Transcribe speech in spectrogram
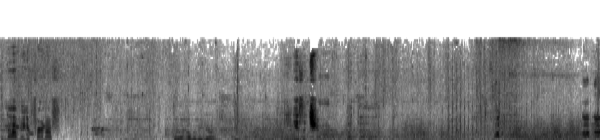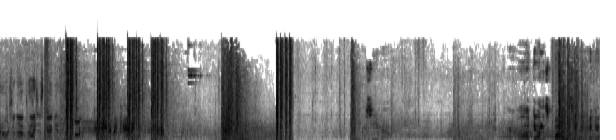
Did not make it far enough. Where the hell did he go? He is a chipmunk. What the hell? Обнаружена вражеская вертушка. I see you now. Alright, well I'll get on this quad and see if I can make it.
